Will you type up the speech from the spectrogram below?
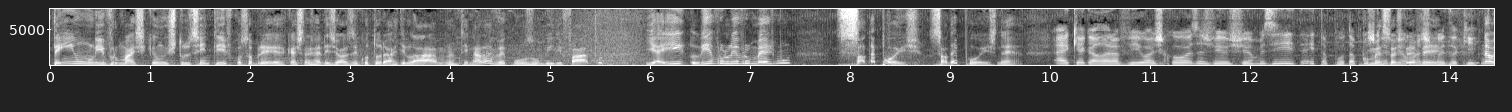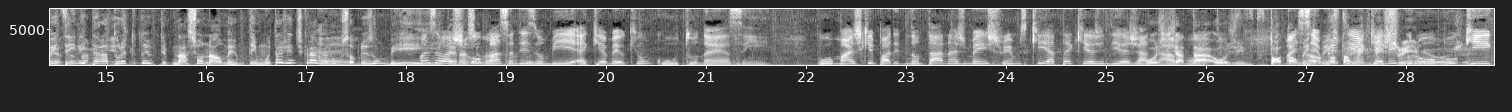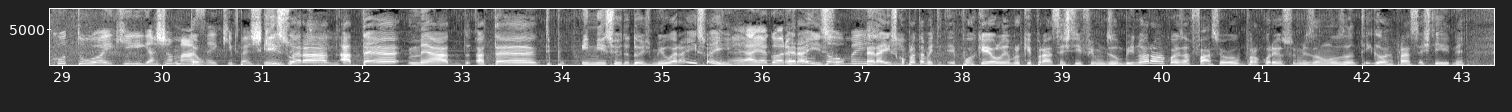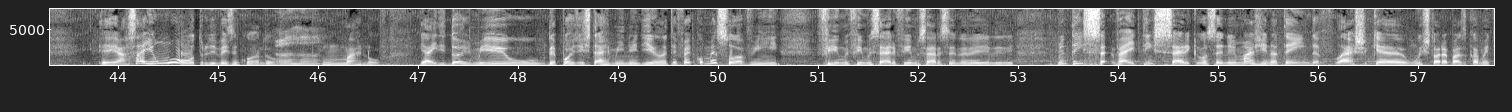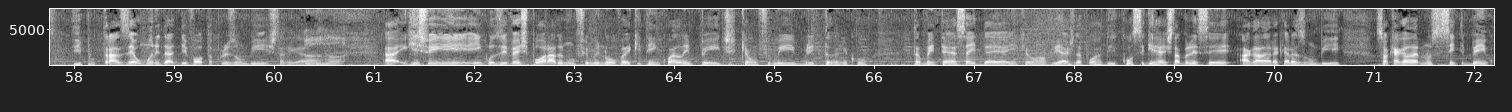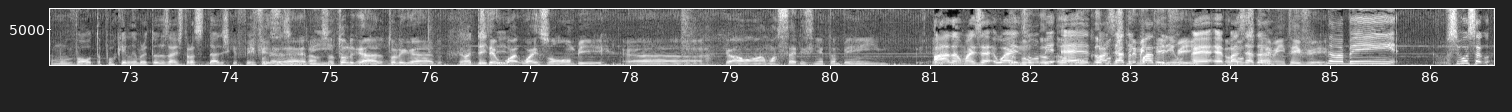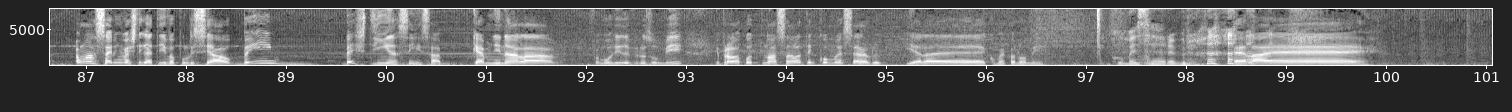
Tem um livro mais que um estudo científico sobre questões religiosas e culturais de lá, não tem nada a ver com o zumbi de fato. E aí, livro, livro mesmo, só depois, só depois, né? É que a galera viu as coisas, viu os filmes e, eita, pô, dá pra Começou escrever, a escrever. umas coisas aqui. Não, e Exatamente. tem literatura tudo, tipo, nacional mesmo, tem muita gente escrevendo é. sobre zumbi. Mas eu acho o massa de zumbi é que é meio que um culto, né? Assim, por mais que pode não estar tá nas mainstreams, que até que hoje em dia já hoje tá já tá muito. hoje totalmente Mas sempre totalmente tem aquele grupo hoje. que cultua e que acha massa então, e que pesquisa. Isso era que... até meado, até tipo inícios de 2000 era isso aí. É, aí agora era isso. Era isso completamente, porque eu lembro que para assistir filme de zumbi não era uma coisa fácil. Eu procurei os filmes os antigos para assistir, né? E saiu um ou outro de vez em quando, uhum. um mais novo. E aí de 2000, depois de Extermínio em diante, foi começou a vir filme, filme, série, filme, série, série. Não tem, véi, tem série que você não imagina. Tem The Flash, que é uma história basicamente tipo trazer a humanidade de volta para os zumbis, tá ligado? Uhum. Ah, isso inclusive é explorado num filme novo aí que tem com Ellen Page, que é um filme britânico também tem essa ideia aí, que é uma viagem da porra, de conseguir restabelecer a galera que era zumbi, só que a galera não se sente bem como volta, porque lembra todas as atrocidades que fez quando era zumbi. Eu tô tá ligado, eu tô ligado. É tem o Y Zombie, uh, que é uma, uma sériezinha também. Ah, não, mas é, o Y Zombie é baseado em quadrinho. É, é baseado. Eu experimentei ver. Não, é bem Se você. É uma série investigativa policial bem bestinha, assim, sabe? Porque a menina, ela foi mordida, virou zumbi, e pra ela continuação ela tem que comer cérebro. E ela é. Como é que é o nome? Comer cérebro. Ela é.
